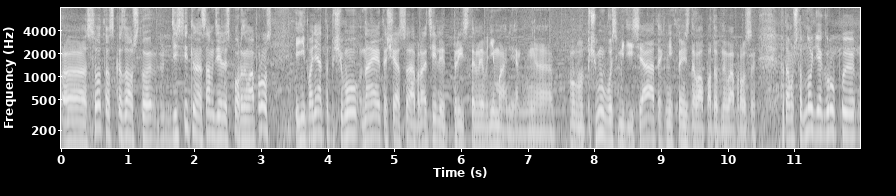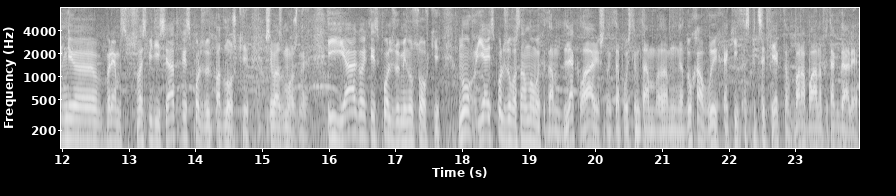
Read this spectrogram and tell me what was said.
э, Сота сказал, что действительно, на самом деле, спорный вопрос, и непонятно, почему на это сейчас обратили пристальное внимание. Э, почему в 80-х никто не задавал подобные вопросы. Потому что многие группы э, прям с 80-х используют подложки всевозможные. И я, говорит, использую минусовки. Ну, я использую в основном их там для клавишных, допустим, там э, духовых, каких-то спецэффектов, барабанов и так далее.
